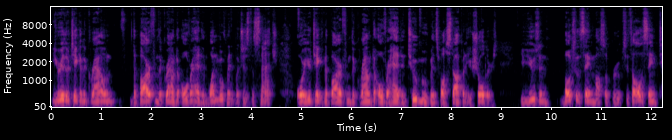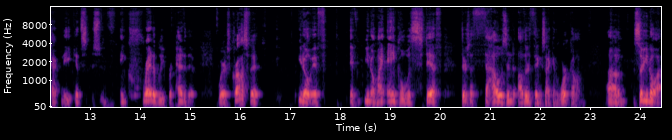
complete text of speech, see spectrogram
you're either taking the ground, the bar from the ground to overhead in one movement, which is the snatch, or you're taking the bar from the ground to overhead in two movements while stopping at your shoulders. You're using most of the same muscle groups. It's all the same technique. It's incredibly repetitive. Whereas CrossFit, you know, if if you know my ankle was stiff, there's a thousand other things I can work on. Um, so you know,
